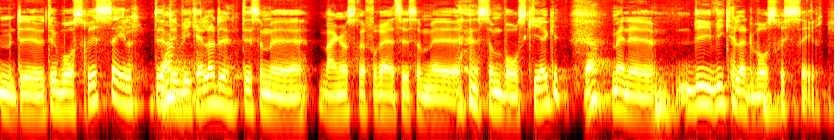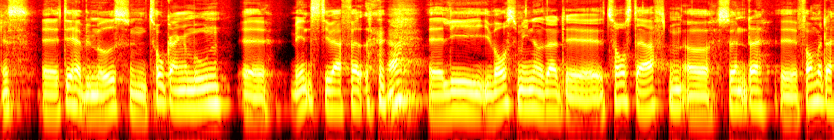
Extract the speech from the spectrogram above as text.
Jamen, det, det er vores rigssal. Det er ja. det, vi kalder det. Det, som uh, mange også refererer til som, uh, som vores kirke. Ja. Men uh, vi, vi kalder det vores rigssal. Yes. Uh, det har vi mødes en, to gange om ugen, uh, mindst i hvert fald. Ja. uh, lige i vores menighed, der er det torsdag aften og søndag uh, formiddag.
